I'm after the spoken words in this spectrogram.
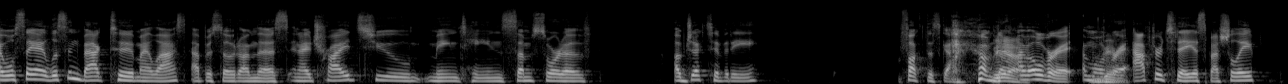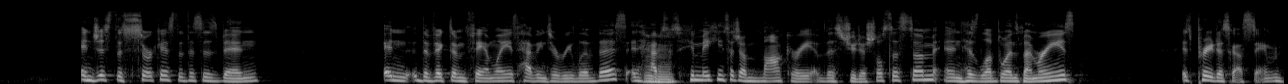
I will say I listened back to my last episode on this and I tried to maintain some sort of objectivity. Fuck this guy. I'm done. Yeah. I'm over it. I'm over Yeah. it. After today, especially, and just the circus that this has been, and the victim families having to relive this and have this- him making such a mockery of this judicial system and his loved ones' memories, it's pretty disgusting.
